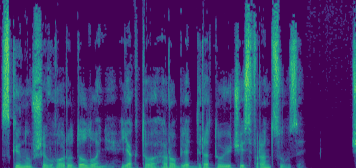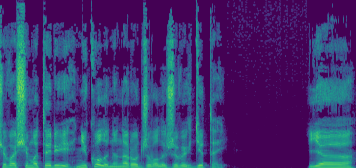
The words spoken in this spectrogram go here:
скинувши вгору долоні, як то роблять дратуючись французи. Чи ваші матері ніколи не народжували живих дітей? Я.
